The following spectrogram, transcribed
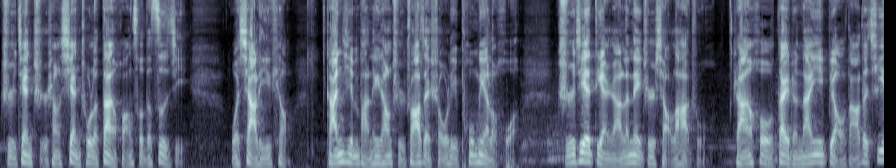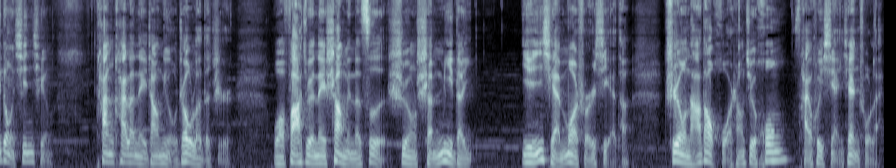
只见纸上现出了淡黄色的字迹。我吓了一跳。赶紧把那张纸抓在手里，扑灭了火，直接点燃了那支小蜡烛，然后带着难以表达的激动心情，摊开了那张扭皱了的纸。我发觉那上面的字是用神秘的银显墨水写的，只有拿到火上去烘才会显现出来。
